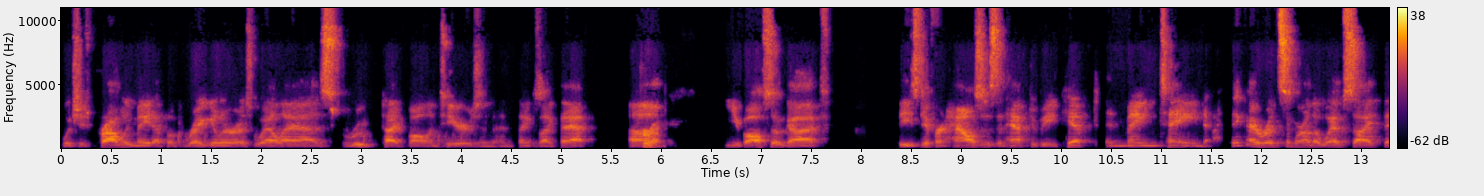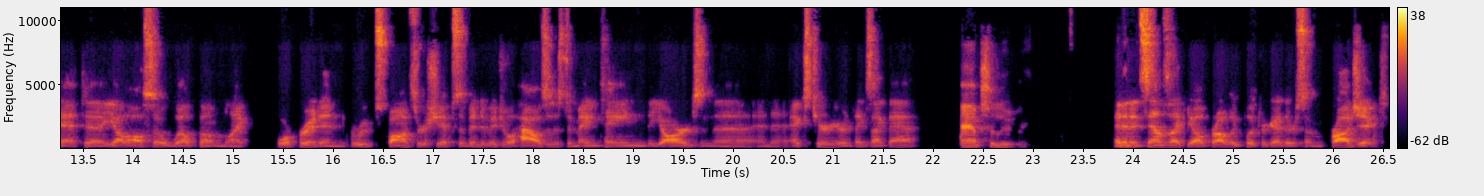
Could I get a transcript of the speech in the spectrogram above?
which is probably made up of regular as well as group type volunteers and, and things like that. Um, you've also got these different houses that have to be kept and maintained. I think I read somewhere on the website that uh, y'all also welcome like corporate and group sponsorships of individual houses to maintain the yards and the and the exterior and things like that? Absolutely. And then it sounds like y'all probably put together some project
